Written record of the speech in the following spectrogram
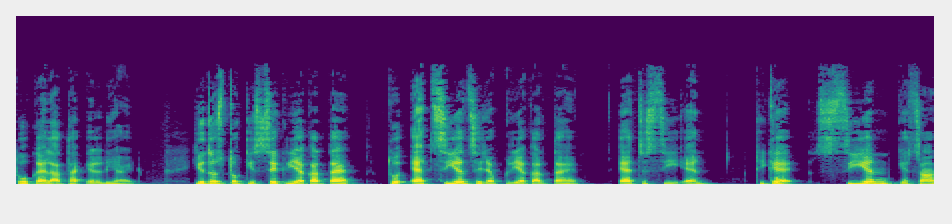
तो वो कहलाता है एल्डिहाइड। ये दोस्तों किससे क्रिया करता है? तो एचसीएन से जब क्रिया करता है, एचसीएन, ठीक है? सीएन के साथ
